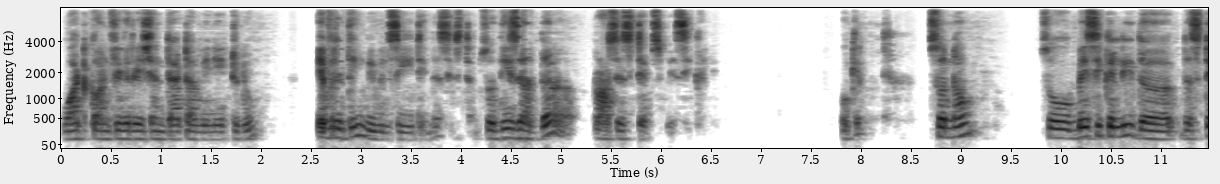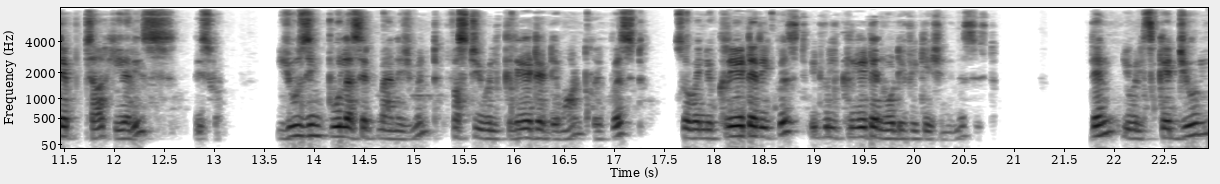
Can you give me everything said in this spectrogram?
What configuration data we need to do? Everything we will see it in the system. So these are the process steps basically. Okay. So now so basically the the steps are here is this one. Using pool asset management first you will create a demand request so when you create a request it will create a notification in the system. Then you will schedule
